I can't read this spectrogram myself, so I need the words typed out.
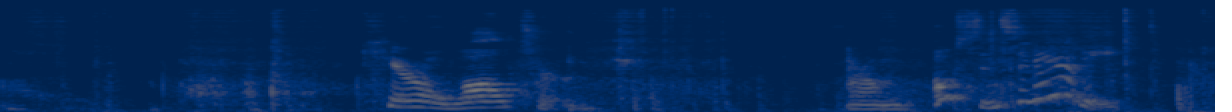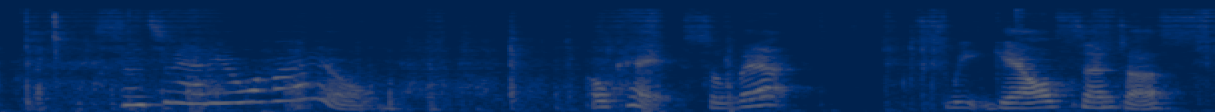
Oh. Carol Walter from, oh, Cincinnati. Cincinnati, Ohio. Okay, so that sweet gal sent us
